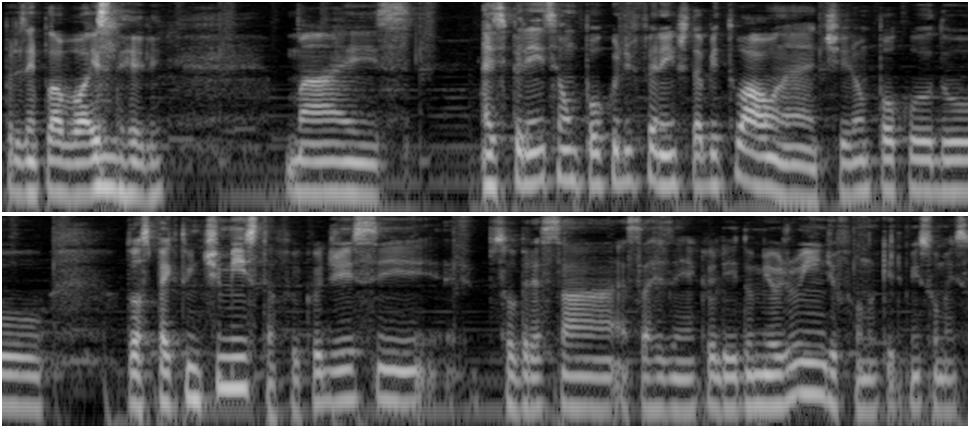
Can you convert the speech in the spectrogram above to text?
Por exemplo, a voz dele. Mas a experiência é um pouco diferente da habitual, né? Tira um pouco do, do aspecto intimista. Foi o que eu disse sobre essa, essa resenha que eu li do Miojo Indie, falando que ele pensou mais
